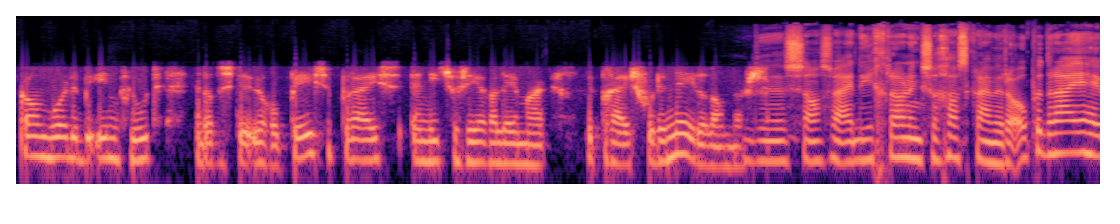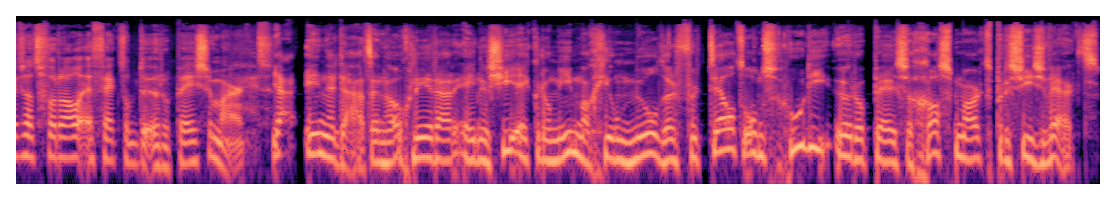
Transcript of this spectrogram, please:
kan worden beïnvloed. En dat is de Europese prijs en niet zozeer alleen maar de prijs voor de Nederlanders. Dus als wij die Groningse gaskraan weer opendraaien, heeft dat vooral effect op de Europese markt. Ja, inderdaad. En hoogleraar energie-economie Magiel Mulder vertelt ons hoe die Europese gasmarkt precies werkt.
